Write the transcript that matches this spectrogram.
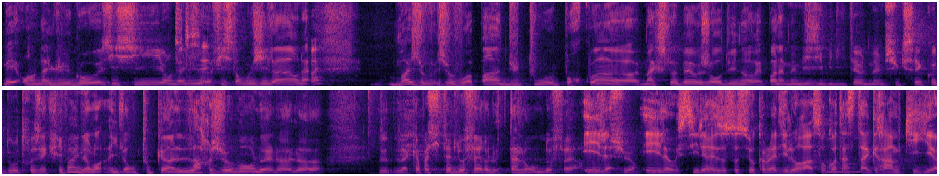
Mais on a lu Gauze ici, on Tout a lu Fiston Mougila, on a... Ouais. Moi, je ne vois pas du tout pourquoi euh, Max Lebet, aujourd'hui, n'aurait pas la même visibilité ou le même succès que d'autres écrivains. Il a, il a en tout cas largement le- le- le- la capacité de le faire et le talent de le faire, Et il, c'est a, sûr. et il a aussi les réseaux sociaux, comme l'a dit Laura, son compte Instagram qui euh,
